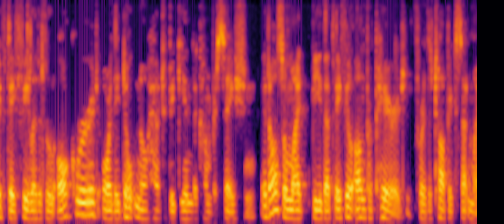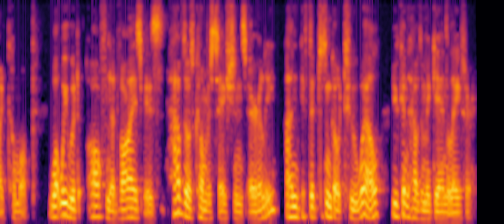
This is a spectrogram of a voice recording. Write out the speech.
if they feel a little awkward or they don't know how to begin the conversation. It also might be that they feel unprepared for the topics that might come up. What we would often advise is have those conversations early, and if that doesn't go too well, you can have them again later.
